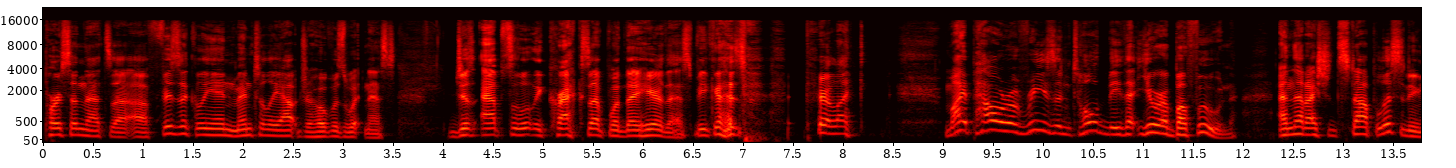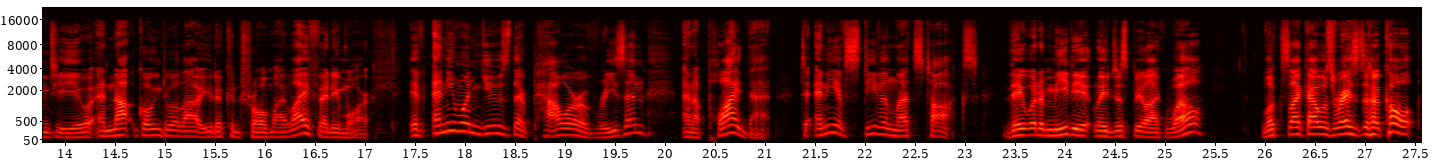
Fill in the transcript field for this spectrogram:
person that's a, a physically in, mentally out Jehovah's Witness just absolutely cracks up when they hear this because they're like, my power of reason told me that you're a buffoon and that I should stop listening to you and not going to allow you to control my life anymore. If anyone used their power of reason and applied that to any of Stephen Lett's talks, they would immediately just be like, well, looks like I was raised in a cult.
